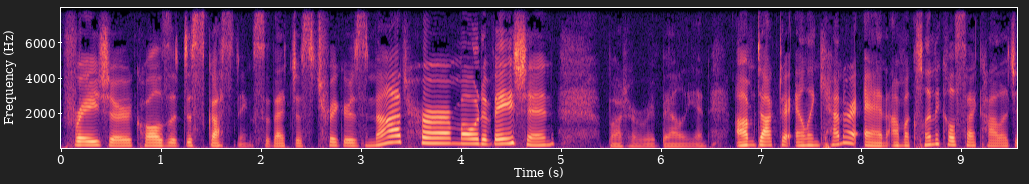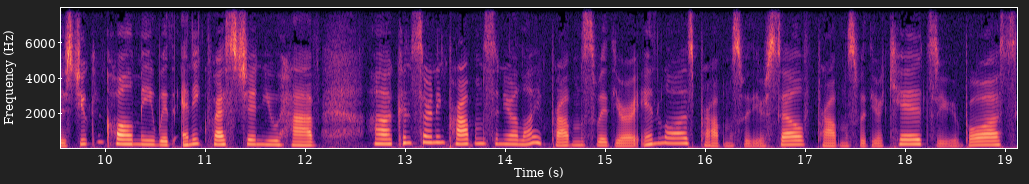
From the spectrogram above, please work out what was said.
Frasier calls it disgusting. So that just triggers not her motivation, but her rebellion. I'm Dr. Ellen Kenner, and I'm a clinical psychologist. You can call me with any question you have. Uh, concerning problems in your life, problems with your in laws, problems with yourself, problems with your kids or your boss,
